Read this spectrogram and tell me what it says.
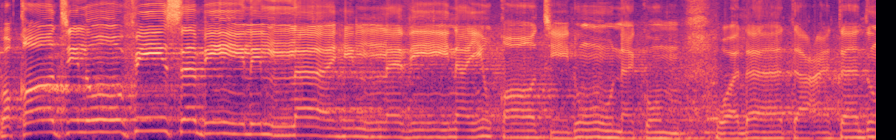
ওয়াকাতিলু ফি সাবিলিল্লাহিল্লাযীনা ইউকাতিলুনাকুম ওয়ালা তা'তাদু।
